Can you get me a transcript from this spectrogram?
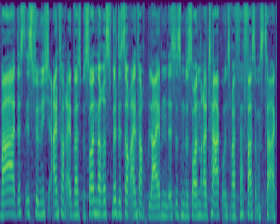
war, das ist für mich einfach etwas Besonderes, wird es auch einfach bleiben. Es ist ein besonderer Tag, unserer Verfassungstag.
